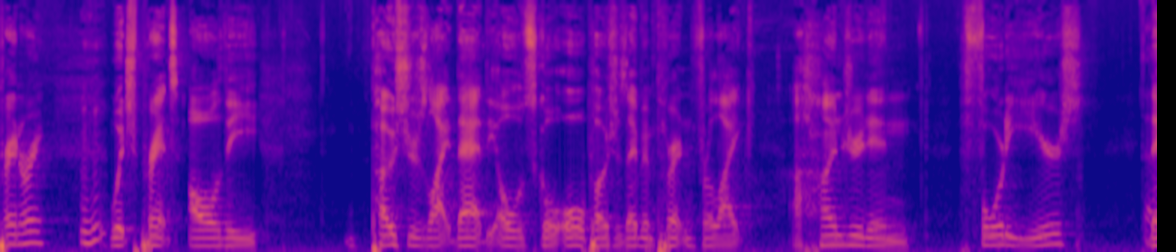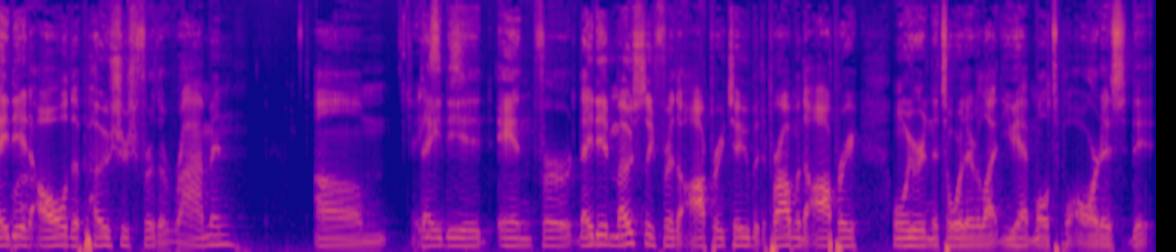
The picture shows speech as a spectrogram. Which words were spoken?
printery, which prints all the posters like that. The old school oil posters. They've been printing for like a hundred and forty years. they did all the posters for the Ryman. Um, they did, and for they did mostly for the Opry too. But the problem with the Opry, when we were in the tour, they were like, you have multiple artists that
